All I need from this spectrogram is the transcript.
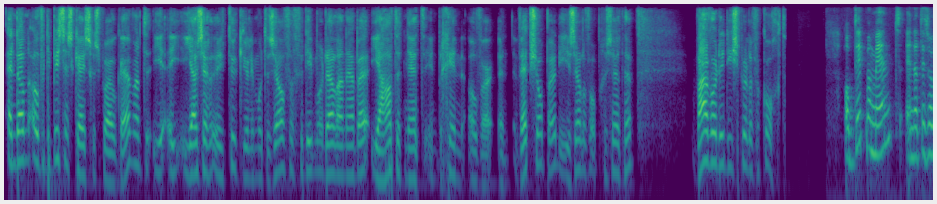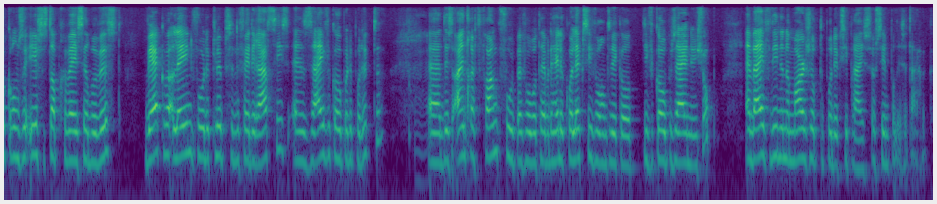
En dan over die business case gesproken. Hè? Want jij zegt natuurlijk, jullie moeten zelf een verdienmodel aan hebben. Je had het net in het begin over een webshop hè, die je zelf opgezet hebt. Waar worden die spullen verkocht? Op dit moment, en dat is ook onze eerste stap geweest, heel bewust, werken we alleen voor de clubs en de federaties en zij verkopen de producten. Uh, dus Eintracht Frankfurt bijvoorbeeld hebben een hele collectie voor ontwikkeld. Die verkopen zij in hun shop. En wij verdienen een marge op de productieprijs. Zo simpel is het eigenlijk.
